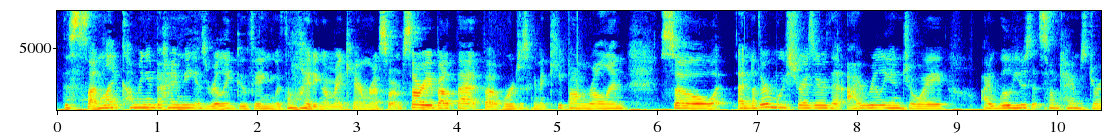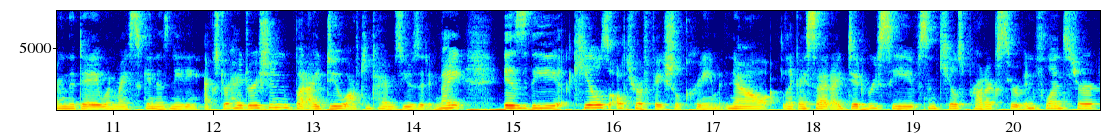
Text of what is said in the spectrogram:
The sunlight coming in behind me is really goofing with the lighting on my camera, so I'm sorry about that, but we're just gonna keep on rolling. So another moisturizer that I really enjoy I will use it sometimes during the day when my skin is needing extra hydration, but I do oftentimes use it at night, is the Kiehl's Ultra Facial Cream. Now, like I said, I did receive some Kiehl's products through Influenster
